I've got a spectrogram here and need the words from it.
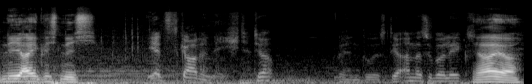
Nee, eigentlich nicht. Jetzt gerade nicht. Tja, wenn du es dir anders überlegst. Ja, ja.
